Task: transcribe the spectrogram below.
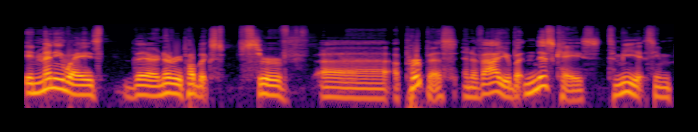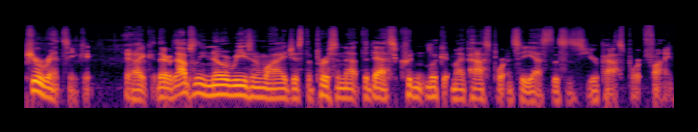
in many ways, their notary publics serve uh, a purpose and a value, but in this case, to me, it seemed pure rent seeking. Yeah. Like there was absolutely no reason why just the person at the desk couldn't look at my passport and say, "Yes, this is your passport. Fine."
